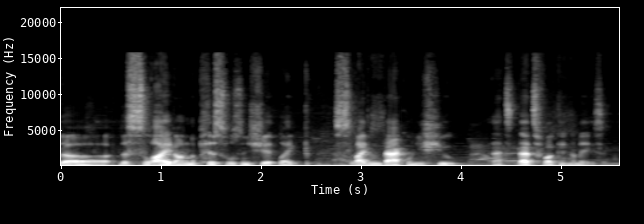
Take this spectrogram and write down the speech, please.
the the slide on the pistols and shit, like sliding back when you shoot. That's that's fucking amazing.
